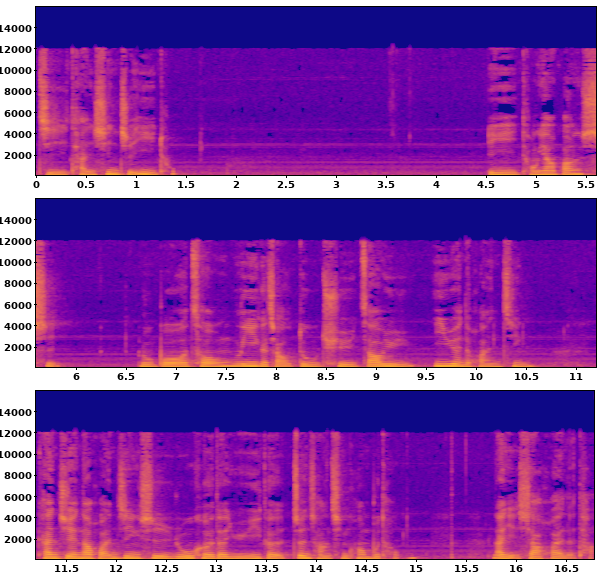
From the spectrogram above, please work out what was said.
及弹性之意图。以同样方式，鲁伯从另一个角度去遭遇医院的环境，看见那环境是如何的与一个正常情况不同，那也吓坏了他。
